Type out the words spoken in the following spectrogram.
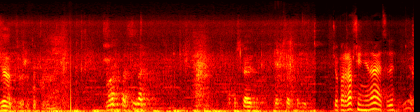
Я тоже так Ладно, спасибо. Пускай. Что, по ржавчине не нравится, да? Нет,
